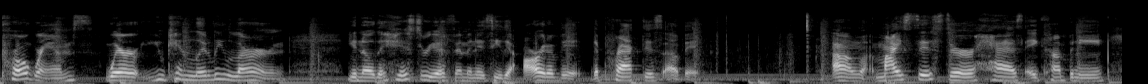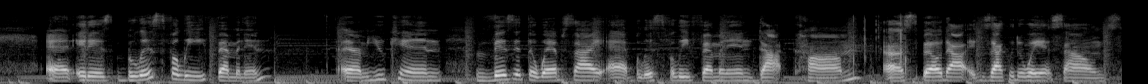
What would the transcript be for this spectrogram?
programs where you can literally learn, you know, the history of femininity, the art of it, the practice of it um, my sister has a company and it is Blissfully Feminine. Um, you can visit the website at blissfullyfeminine.com, uh, spelled out exactly the way it sounds.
